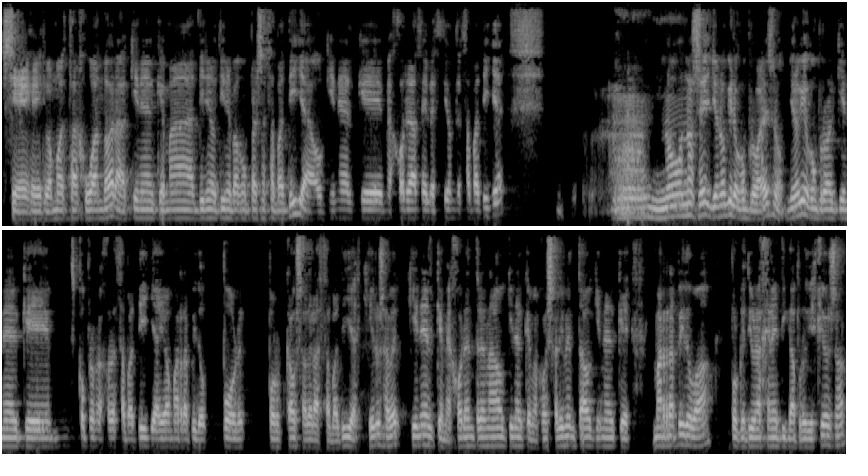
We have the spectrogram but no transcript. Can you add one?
Si vamos a estar jugando ahora, quién es el que más dinero tiene para comprarse zapatillas o quién es el que mejor hace elección de zapatillas, no, no sé, yo no quiero comprobar eso. Yo no quiero comprobar quién es el que compra mejores zapatillas y va más rápido por, por causa de las zapatillas. Quiero saber quién es el que mejor ha entrenado, quién es el que mejor se ha alimentado, quién es el que más rápido va porque tiene una genética prodigiosa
